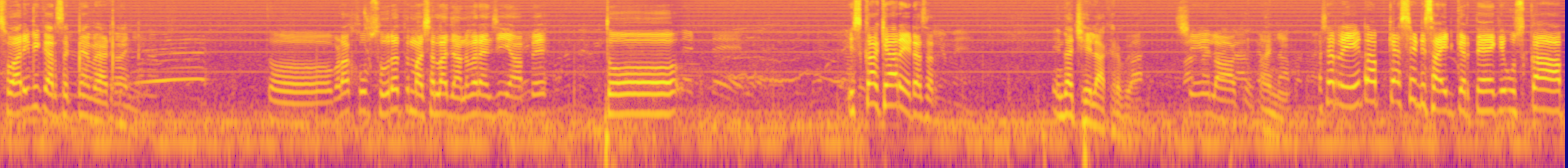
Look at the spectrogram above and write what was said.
सवारी भी कर सकते हैं बैठ हाँ के तो बड़ा खूबसूरत माशाल्लाह जानवर हैं जी यहाँ पे तो इसका क्या रेट है सर इनका छः लाख रुपये छः लाख। हाँ जी। अच्छा रेट आप कैसे डिसाइड करते हैं कि उसका आप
